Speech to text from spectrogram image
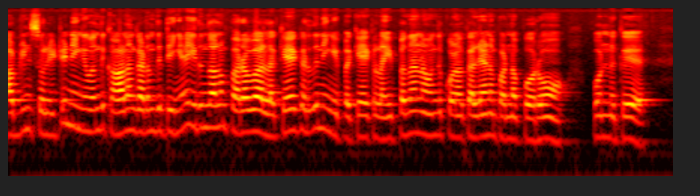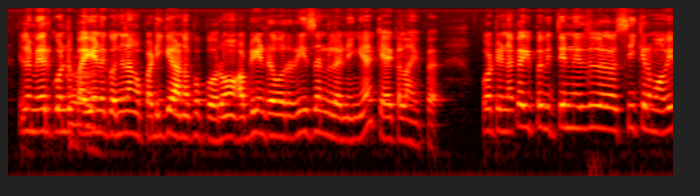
அப்படின்னு சொல்லிட்டு நீங்கள் வந்து காலம் கடந்துட்டீங்க. இருந்தாலும் பரவாயில்ல கேட்குறது நீங்கள் இப்போ கேட்கலாம். இப்போ தான் நான் வந்து கல்யாணம் பண்ண போகிறோம் பொண்ணுக்கு. இல்லை மேற்கொண்டு பையனுக்கு வந்து நாங்கள் படிக்க அனுப்ப போகிறோம் அப்படின்ற ஒரு ரீசனில் நீங்கள் கேட்கலாம் இப்போ. போட்டீங்கன்னாக்கா இப்போ வித்தின் இதில் சீக்கிரமாகவே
